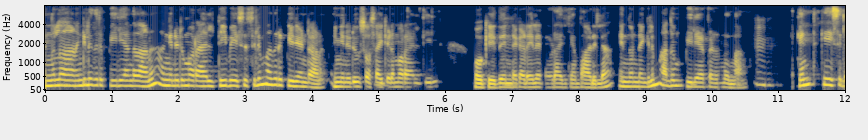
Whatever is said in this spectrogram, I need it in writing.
എന്നുള്ളതാണെങ്കിൽ ഇത് റിപ്പീൽ ചെയ്യേണ്ടതാണ്. അങ്ങനെ ഒരു മൊറാലിറ്റി ബേസിസിലും അത് റിപ്പീൽ ചെയ്യേണ്ടതാണ്. ഇങ്ങനെ ഒരു സൊസൈറ്റിയുടെ മൊറാലിറ്റിയിൽ ഓക്കെ ഇത് എന്റെ കടയിൽ എന്നോട് ആയിരിക്കാൻ പാടില്ല എന്നുണ്ടെങ്കിലും അതും ഫീൽ ചെയ്യപ്പെടേണ്ട ഒന്നാണ്. സെക്കൻഡ് കേസിൽ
